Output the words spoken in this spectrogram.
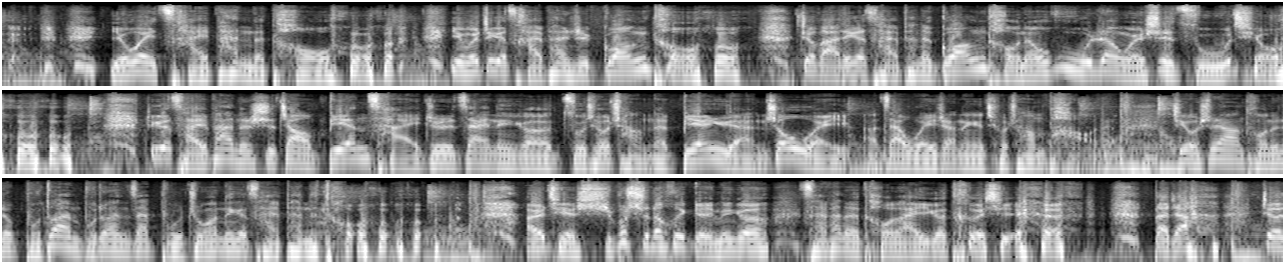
一位裁判的头，因为这个裁判是光头，就把这个裁判的光头呢误认为是足球。这个裁判呢是叫边裁，就是在那个足球场的边缘周围啊，在围着那个球场跑的。结果摄像头呢就不断不断的在捕捉那个裁判的头，而且时不时的会给那个裁判的头来一个特写。大家就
